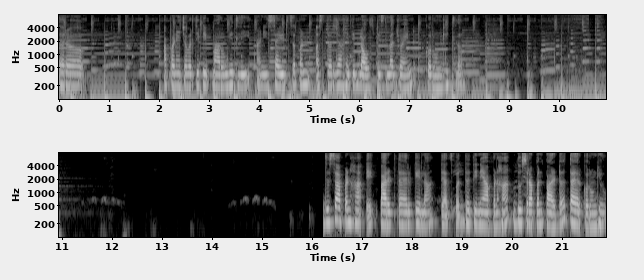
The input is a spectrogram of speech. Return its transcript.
तर आपण याच्यावरती टीप मारून घेतली आणि साईडचं पण अस्तर जे आहे ते ब्लाऊज पीसला जॉईंट करून घेतलं. जसं आपण हा एक पार्ट तयार केला त्याच पद्धतीने आपण हा दुसरा पण पार्ट तयार करून घेऊ.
